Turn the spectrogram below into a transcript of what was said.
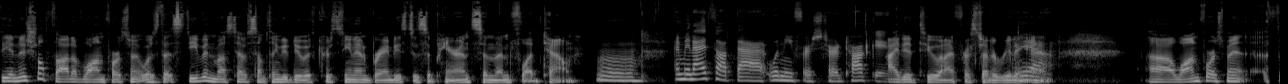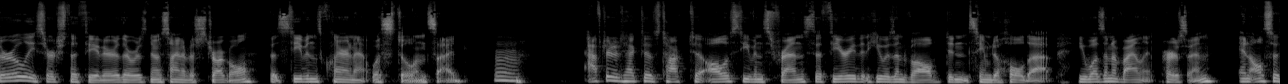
The initial thought of law enforcement was that Stephen must have something to do with Christina and Brandy's disappearance and then fled town. Hmm. I mean, I thought that when you first started talking. I did too when I first started reading Yeah. it. Uh, law enforcement thoroughly searched the theater. There was no sign of a struggle, but Stephen's clarinet was still inside. Hmm. After detectives talked to all of Stephen's friends, the theory that he was involved didn't seem to hold up. He wasn't a violent person. And also,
